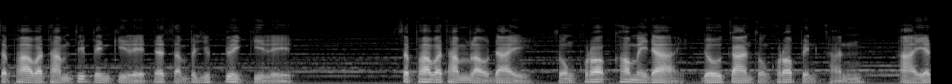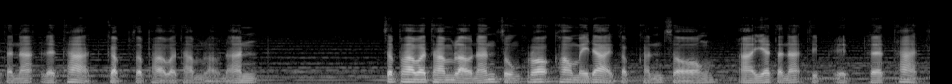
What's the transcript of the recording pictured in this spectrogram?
สภาวธรรมที่เป็นกิเลสและสัมพยุตด้วยกิเลส สภาวธรรมเหล่าใดสงเคราะห์เข้าไม่ได้ โดยการสงเคราะห์เป็นขันธ์อายตนะและธาตุกับสภาวธรรมเหล่านั้น สภาวธรรมเหล่านั้นสงเคราะห์เข้าไม่ได้กับขันธ์สองอายตนะ 11 และธาตุ17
